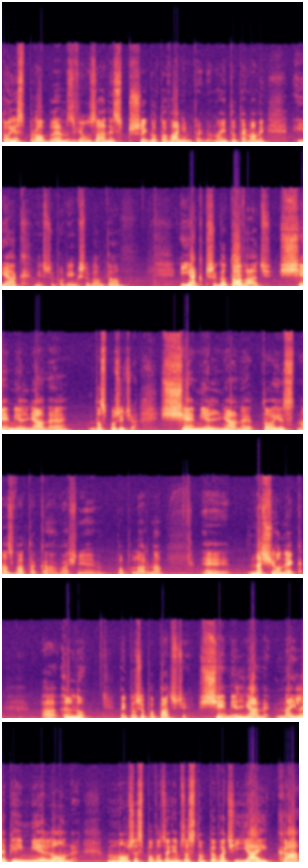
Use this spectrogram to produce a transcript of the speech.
To jest problem związany z przygotowaniem tego. No i tutaj mamy, jak, jeszcze powiększę wam to, jak przygotować siemielniane do spożycia. Siemielniane to jest nazwa taka właśnie popularna e, nasionek a, lnu. No i proszę popatrzcie, siemielniane, najlepiej mielone, może z powodzeniem zastępować jajka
